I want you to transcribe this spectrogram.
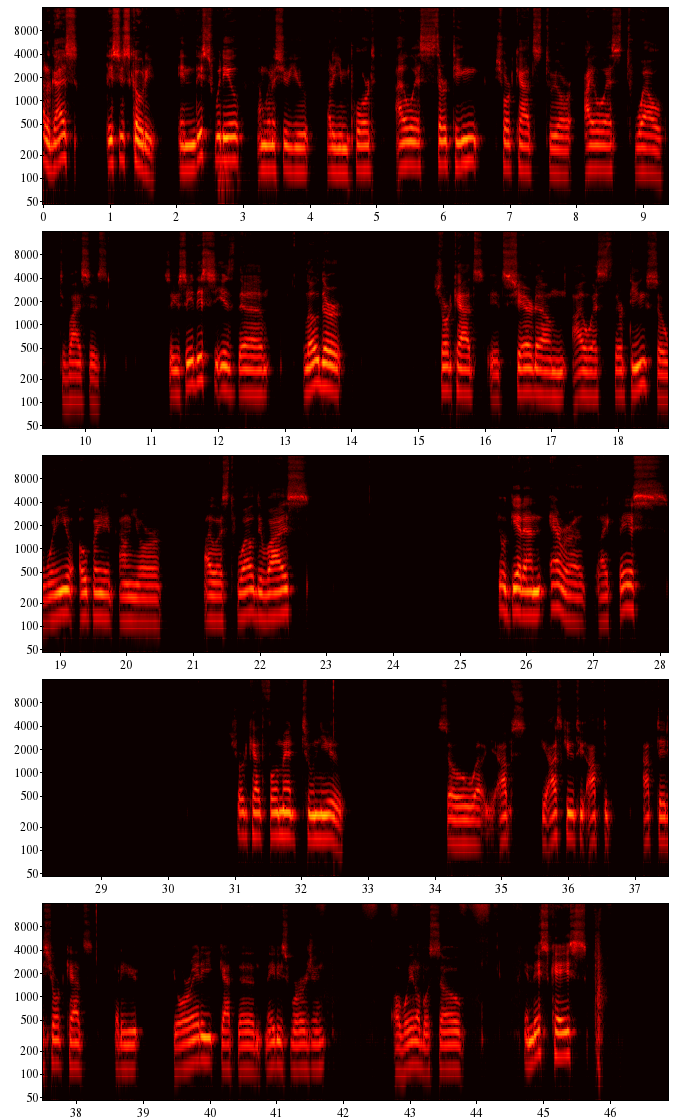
Hello guys, this is Cody. In this video, I'm to show you how to import iOS 13 shortcuts to your iOS 12 devices. So you see this is the loader shortcuts. It's shared on iOS 13. So when you open it on your iOS 12 device, you'll get an error like this shortcut format to new. So uh, apps it asks you to up update shortcuts, but you you already got the latest version available. So in this case,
